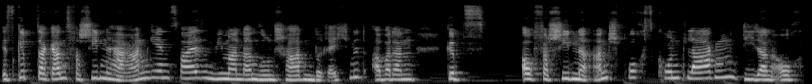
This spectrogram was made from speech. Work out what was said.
es gibt da ganz verschiedene Herangehensweisen, wie man dann so einen Schaden berechnet, aber dann gibt es auch verschiedene Anspruchsgrundlagen, die dann auch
